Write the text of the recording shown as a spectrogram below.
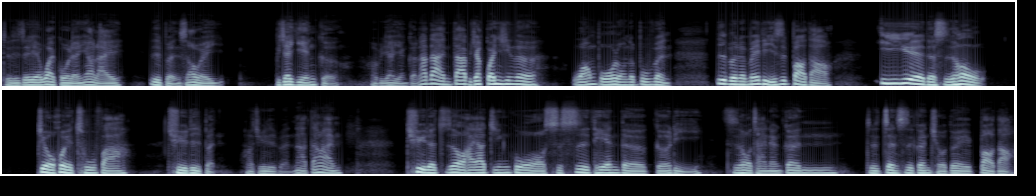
就是这些外国人要来日本，稍微比较严格。比较严格。那当然，大家比较关心的王柏融的部分，日本的媒体是报道一月的时候就会出发去日本，啊去日本。那当然去了之后还要经过十四天的隔离之后才能跟就是正式跟球队报道。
